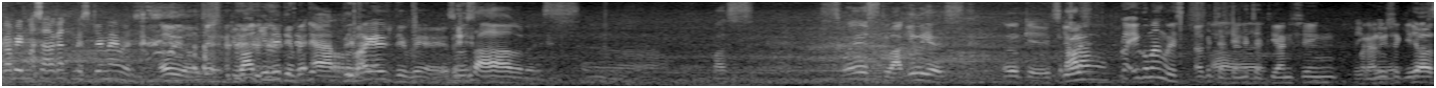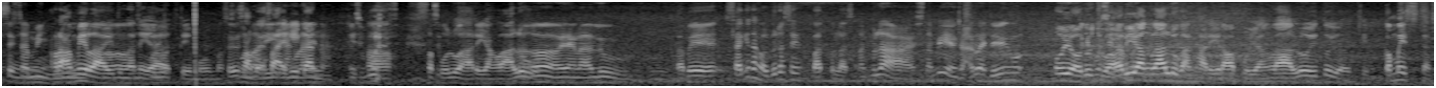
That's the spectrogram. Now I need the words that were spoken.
Kepengin masyarakat miskin ae wis. Oh iya, diwakili DPR. Diwakili DPR. Susah ngono. wis. Mas wes diwakili wis. Oke, sekarang kok iku mang wis eh, kejadian-kejadian sing berlalu Iya, sekitar sing seminggu. rame lah Eh, hitungannya ya 10 demo. Maksudnya 10 sampai saiki kan lain lah. Eh, 10 ah, 10 hari yang lalu. Oh, yang lalu. Tapi saya tanggal berapa sih? 14. 14, tapi ya enggak ada. Oh iya, Jadi 7 masih hari yang lalu kan, hari Rabu yang lalu itu ya Kemis kan.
